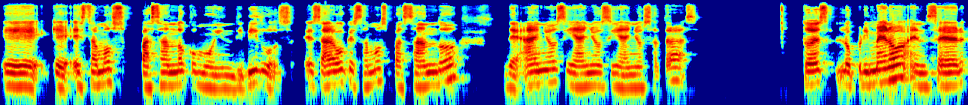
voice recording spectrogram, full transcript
eh, que estamos pasando como individuos, es algo que estamos pasando de años y años y años atrás. Entonces, lo primero en ser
